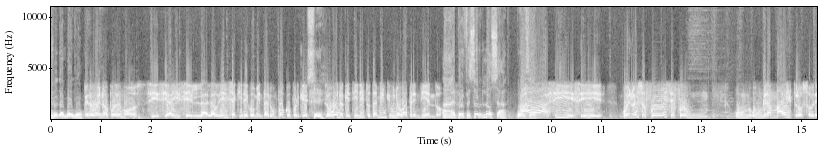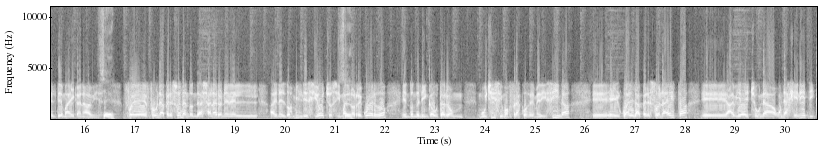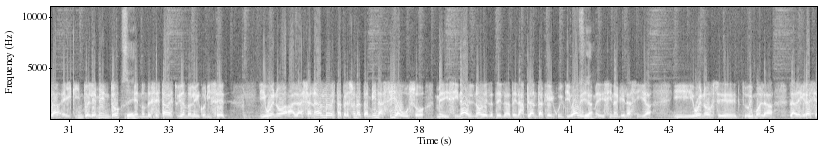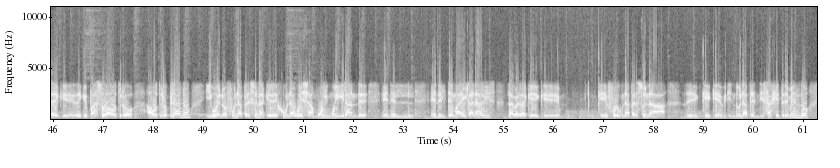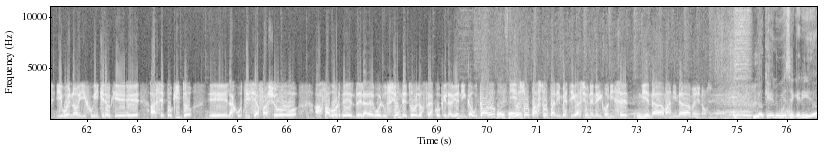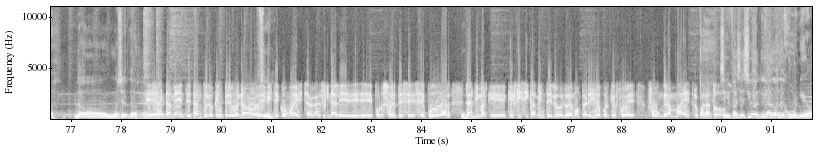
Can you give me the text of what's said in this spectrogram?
Yo tampoco. Pero bueno, podemos, si, si ahí si la, la audiencia quiere comentar un poco, porque Sí. lo bueno que tiene esto también que uno va aprendiendo. Ah, el profesor Loza, puede Ah, sí, sí. Bueno, eso fue, ese fue un, un, un gran maestro sobre el tema del cannabis. Sí. Fue, fue una persona en donde allanaron en el, en el 2018, si mal Sí. no recuerdo, en donde le incautaron muchísimos frascos de medicina, eh, el cual la persona esta eh, había hecho una, una genética, el quinto elemento, Sí. en donde se estaba estudiando en el CONICET. Y bueno, al allanarlo, esta persona también hacía uso medicinal, ¿no? De, de la- de las plantas que él cultivaba y Sí. la medicina que él hacía. Y bueno, se- tuvimos la, la desgracia de que, de que pasó a otro, a otro plano. Y bueno, fue una persona que dejó una huella muy, muy grande en el, en el tema del cannabis. La verdad que, que que fue una persona de- que, que brindó un aprendizaje tremendo y bueno, y, y creo que hace poquito eh, la justicia falló a favor de, de la devolución de todos los frascos que le habían incautado y eso pasó para investigación en el CONICET, ni nada más ni nada menos. lo que él hubiese querido, ¿no, ¿no es cierto? Exactamente, tanto lo que él pregonó, eh, Sí. viste cómo es, Chaga. Al final, eh, eh, por suerte, se, se pudo dar. Lástima que, que físicamente lo, lo hemos perdido porque fue, fue un gran maestro para todos. Sí, falleció el día 2 de junio,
